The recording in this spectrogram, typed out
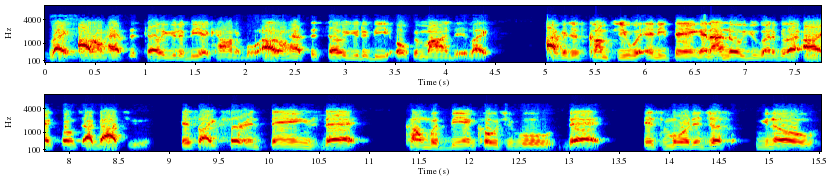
Like I don't have to tell you to be accountable. I don't have to tell you to be open minded. Like I could just come to you with anything and I know you're going to be like, all right, coach, I got you. It's like certain things that come with being coachable that it's more than just, you know,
